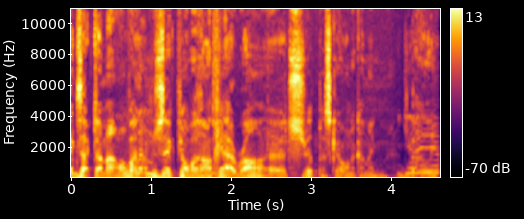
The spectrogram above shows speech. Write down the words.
Exactement. On va aller en musique, puis on va rentrer à Raw euh, tout de suite, parce qu'on a quand même Yeah. parlé.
